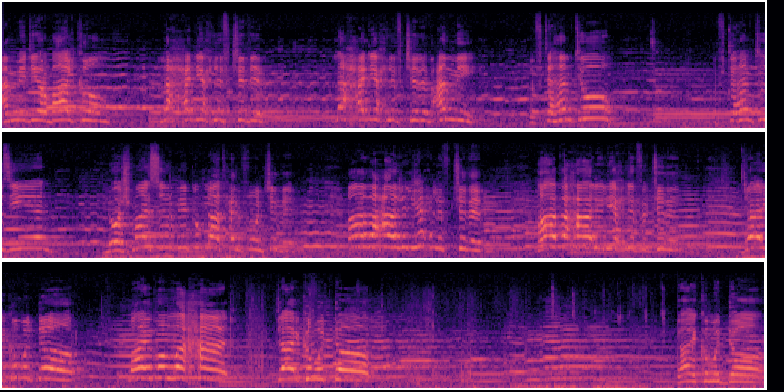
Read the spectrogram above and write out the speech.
عمي دير بالكم. لا حد يحلف كذب. لا حد يحلف كذب. عمي افتهمتوا؟ افتهمتوا زين؟ لوش ما يصير بيكم لا تحلفون كذب؟ هذا حال اللي يحلف كذب. هذا حال اللي يحلف كذب. جايكم الدور. ما يظل احد جايكم الدور جايكم الدور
